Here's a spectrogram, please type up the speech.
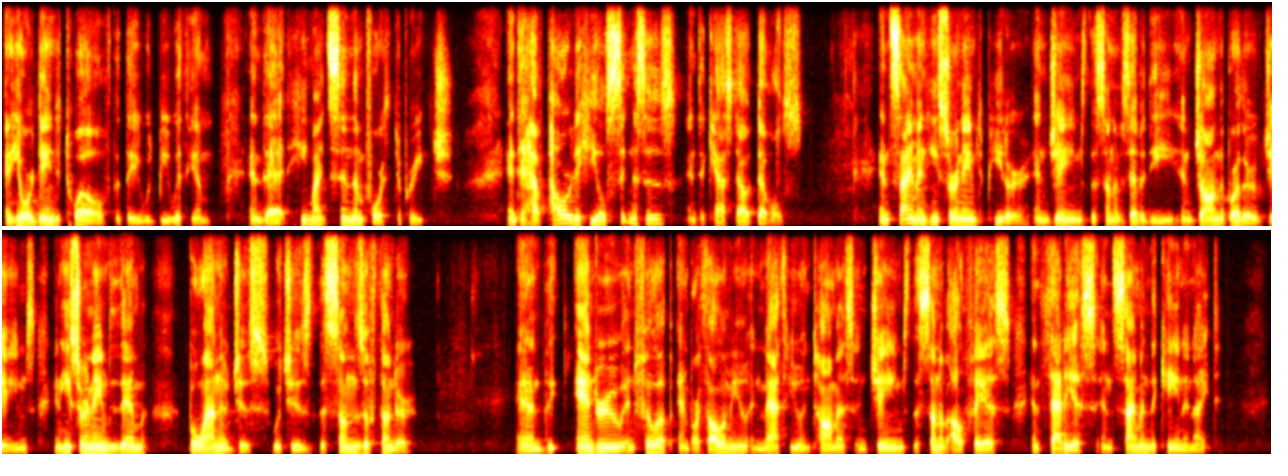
And he ordained twelve that they would be with him, and that he might send them forth to preach, and to have power to heal sicknesses, and to cast out devils. And Simon he surnamed Peter, and James the son of Zebedee, and John the brother of James, and he surnamed them Boanerges, which is the sons of thunder. And the Andrew and Philip and Bartholomew and Matthew and Thomas and James the son of Alphaeus and Thaddaeus and Simon the Canaanite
